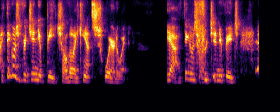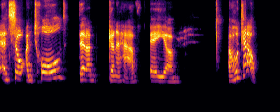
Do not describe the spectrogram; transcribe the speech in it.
I think it was Virginia Beach, although I can't swear to it. Yeah, I think it was Virginia Beach, and so I'm told that I'm gonna have a um, a hotel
